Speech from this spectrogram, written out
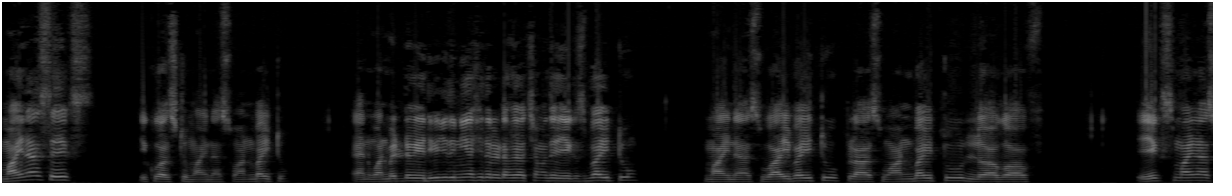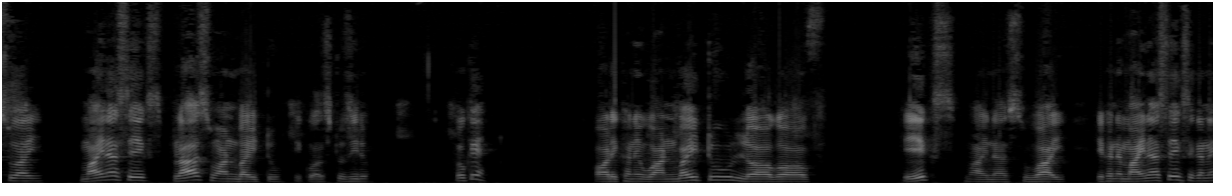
minus x equals to minus 1 by 2 and 1 by 2 টাকে এদিকে যদি নিয়ে আসি, তাহলে এটা হয়ে যাচ্ছে আমাদের x by 2 minus y by 2 plus 1 by 2 log of x minus y minus x plus 1 by 2 equals to 0 okay? আর এখানে one by two log of x minus y এখানে মাইনাস এক্স এখানে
